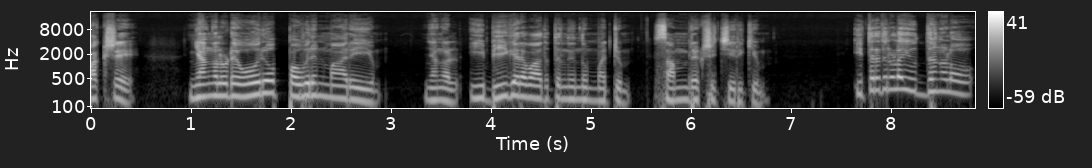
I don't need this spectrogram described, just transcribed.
പക്ഷേ ഞങ്ങളുടെ ഓരോ പൗരന്മാരെയും ഞങ്ങൾ ഈ ഭീകരവാദത്തിൽ നിന്നും മറ്റും സംരക്ഷിച്ചിരിക്കും. ഇത്തരത്തിലുള്ള യുദ്ധങ്ങളോ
